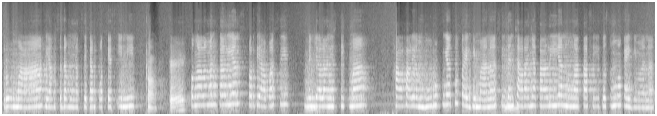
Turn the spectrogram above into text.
rumah yang sedang menyaksikan podcast ini. Oke. pengalaman kalian seperti apa sih menjalani stigma? Hal-hal yang buruknya tuh kayak gimana sih? Dan caranya kalian mengatasi itu semua kayak gimana?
